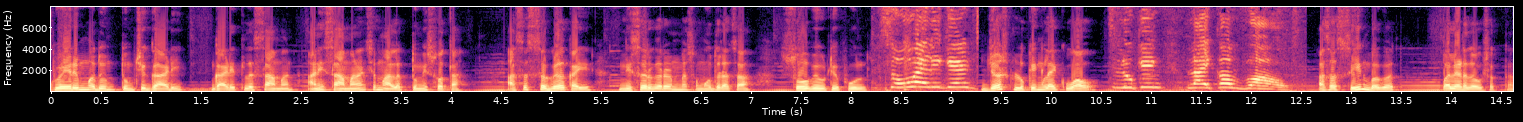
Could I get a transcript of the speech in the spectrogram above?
क्वेरिम मधून तुमची गाडी गाडीतलं सामान आणि सामानाचे मालक तुम्ही स्वतः. असं सगळं काही निसर्गरम्य समुद्राचा so beautiful So elegant, just looking like wow looking like a wow. असा सीन बघत पल्याड जाऊ शकता.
